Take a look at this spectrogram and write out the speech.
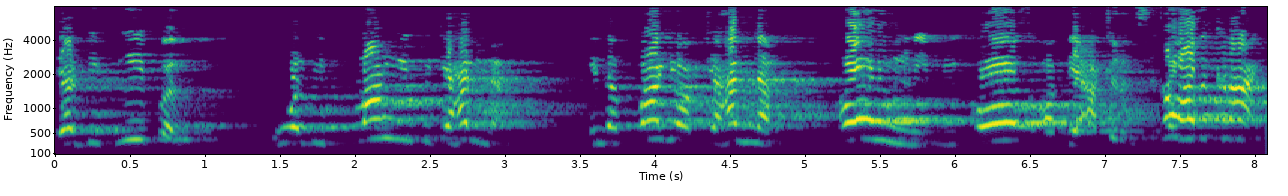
there'll be people who will be flung into Jahannam, in the fire of Jahannam, only because of their utterances. No other crime.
